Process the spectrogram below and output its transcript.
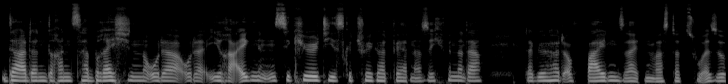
da dann dran zerbrechen oder, oder ihre eigenen Insecurities getriggert werden. Also ich finde, da, da gehört auf beiden Seiten was dazu. Also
